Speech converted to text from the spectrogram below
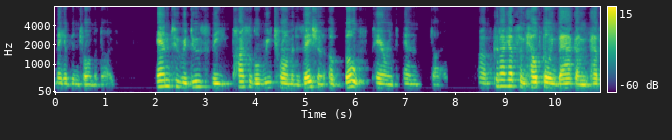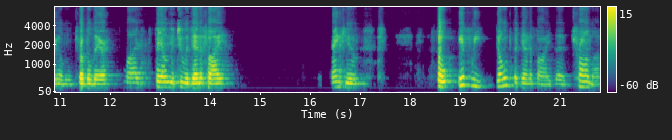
may have been traumatized and to reduce the possible re-traumatization of both parent and child. Um, could I have some help going back? I'm having a little trouble there. Slide, failure to identify. Thank you. So if we don't identify the trauma,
